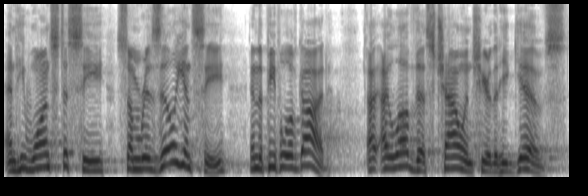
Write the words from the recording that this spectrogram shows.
And he wants to see some resiliency in the people of God. I, I love this challenge here that he gives.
